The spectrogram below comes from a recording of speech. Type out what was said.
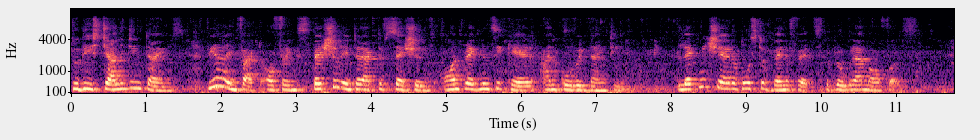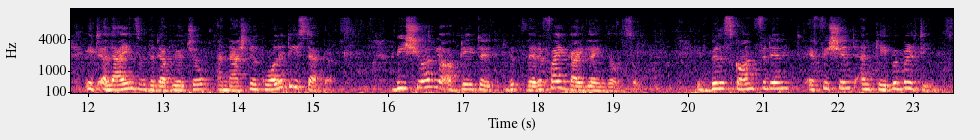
through these challenging times, we are in fact offering special interactive sessions on pregnancy care and COVID 19. Let me share a host of benefits the program offers. It aligns with the WHO and national quality standards. Be sure you're updated with verified guidelines also. It builds confident, efficient, and capable teams.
